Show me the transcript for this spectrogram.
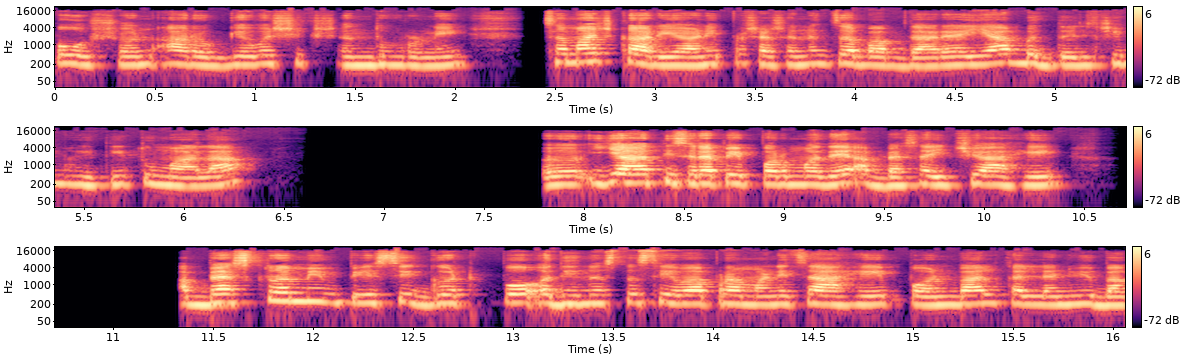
पोषण आरोग्य व शिक्षण धोरणे समाजकार्य आणि प्रशासनिक जबाबदाऱ्या याबद्दलची माहिती तुम्हाला या तिसऱ्या पेपरमध्ये अभ्यासायची आहे. अभ्यासक्रम एमपीएससी गट प अधीनस्थ सेवाप्रमाणेच आहे पण बाल कल्याण विभाग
